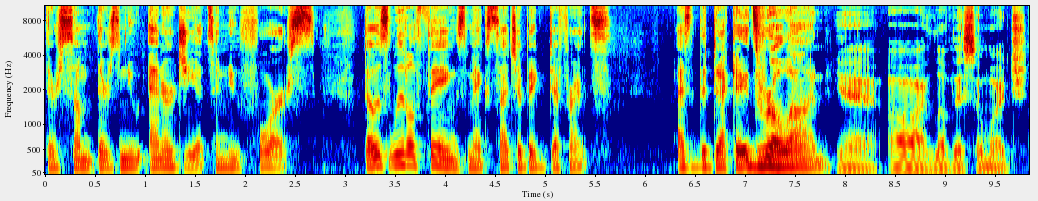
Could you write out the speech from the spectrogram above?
There's some there's new energy, it's a new force. Those little things make such a big difference as the decades roll on. Yeah. Oh, I love this so much.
